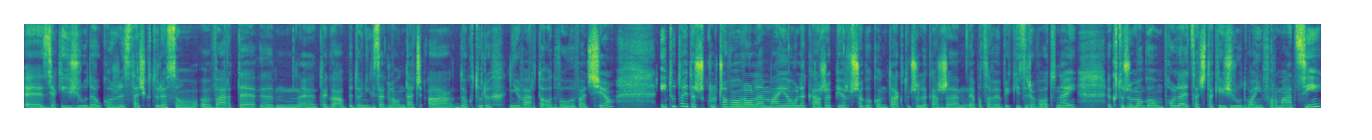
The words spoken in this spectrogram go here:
e, z jakich źródeł korzystać, które są warte tego, aby do nich zaglądać, a do których nie warto odwoływać się. I tutaj też kluczową rolę mają lekarze pierwszego kontaktu, czy lekarze podstawowej opieki zdrowotnej, którzy mogą polecać takie źródła informacji.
